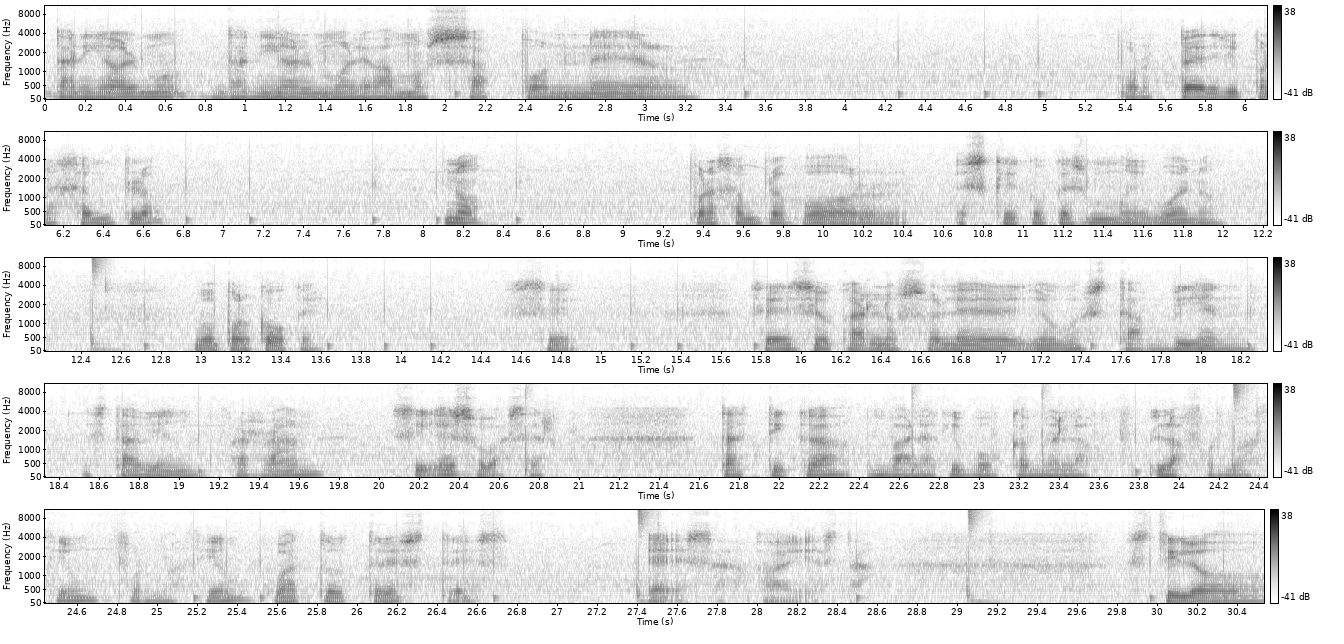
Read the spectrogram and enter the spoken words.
Dani Olmo. Dani Olmo le vamos a poner por Pedri, por ejemplo. No. Por ejemplo, por... Es que Coque es muy bueno. O por Coque. Sí. Sergio Carlos Soler. Yo está bien. Está bien. Ferran. Sí, eso va a ser. Táctica. Vale, aquí puedo cambiar la, formación. Formación 4-3-3. Esa. Ahí está. Estilo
